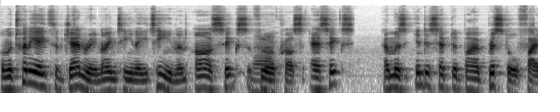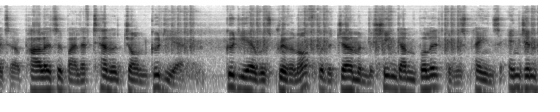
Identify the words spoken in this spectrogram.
On the 28th of January 1918, an R6 yeah. flew across Essex and was intercepted by a Bristol fighter piloted by Lieutenant John Goodyear. Goodyear was driven off with a German machine gun bullet in his plane's engine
